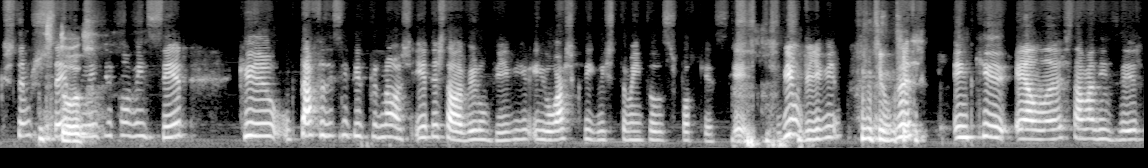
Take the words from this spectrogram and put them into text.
que estamos sempre a convencer que está a fazer sentido para nós. E até estava a ver um vídeo, e eu acho que digo isto também em todos os podcasts. É, vi um vídeo mas, em que ela estava a dizer,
